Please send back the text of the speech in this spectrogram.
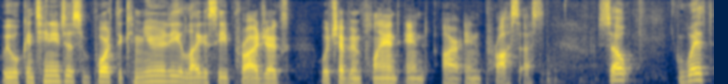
We will continue to support the community legacy projects which have been planned and are in process. So, with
